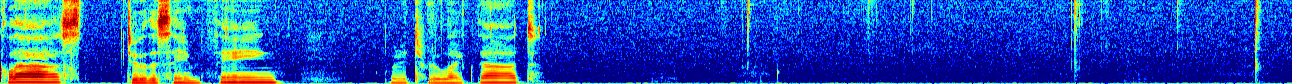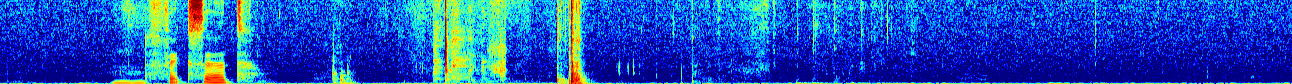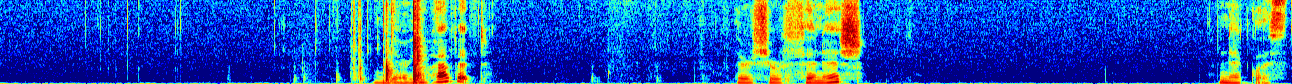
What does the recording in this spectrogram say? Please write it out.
clasp, do the same thing, put it through like that. And fix it. And there you have it. There's your finish necklace.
